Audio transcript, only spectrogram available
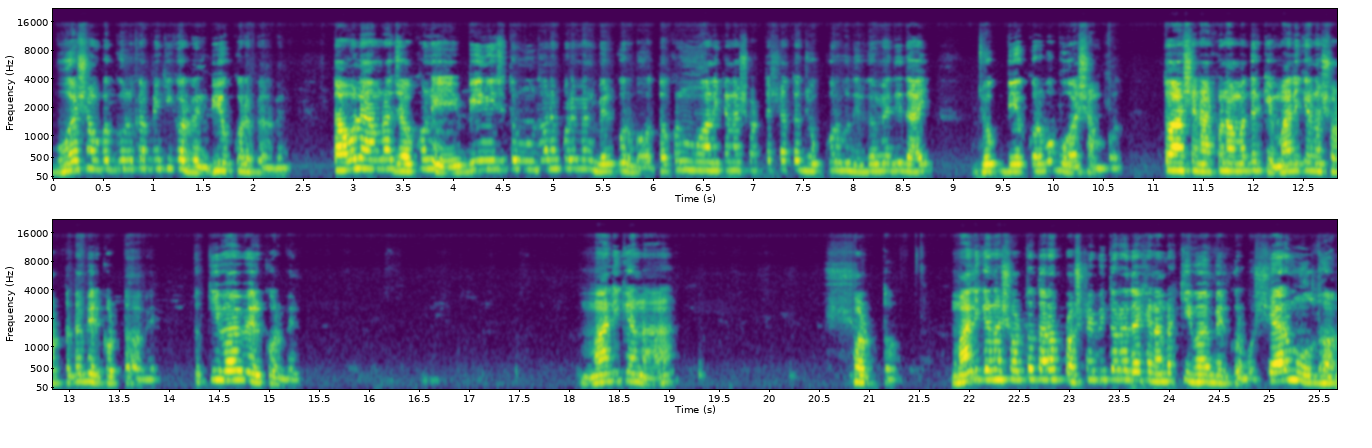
ভুয়া সম্পদগুলোকে আপনি কি করবেন? বিয়োগ করে ফেলবেন। তাহলে আমরা যখনই বিনিয়োজিত মূলধনের পরিমাণ বের করব, তখন মালিকানা শর্তের সাথে যোগ করব দীর্ঘমেয়াদী দায়, যোগ বিয়োগ করব ভুয়া সম্পদ। তো আসেন, এখন আমাদেরকে মালিকানা শর্তটা বের করতে হবে। তো কীভাবে বের করবেন? মালিকানা শর্ত। মালিকানা শর্ত তারা প্রশ্নের ভিতরে দেখেন আমরা কীভাবে বের করব। শেয়ার মূলধন,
